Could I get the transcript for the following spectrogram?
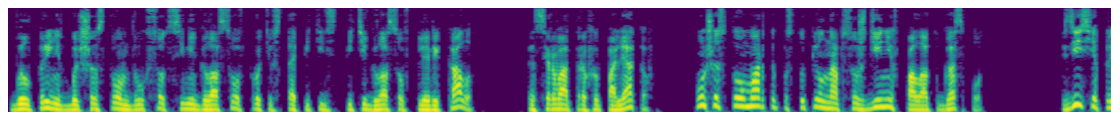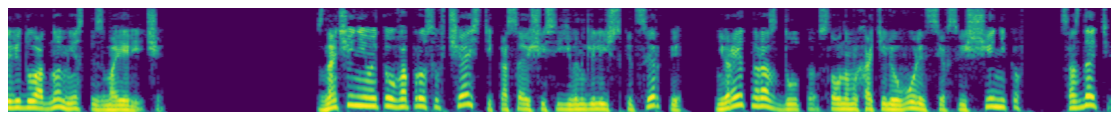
был принят большинством 207 голосов против 155 голосов клерикалов, консерваторов и поляков, он 6 марта поступил на обсуждение в Палату господ. Здесь я приведу одно место из моей речи. Значение этого вопроса в части, касающейся евангелической церкви, невероятно раздуто, словно мы хотели уволить всех священников, создать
